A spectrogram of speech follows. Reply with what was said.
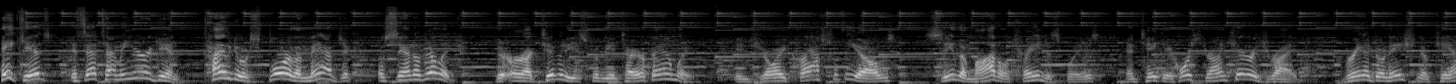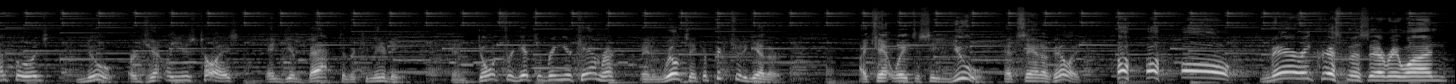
Hey kids, it's that time of year again. Time to explore the magic of Santa Village. There are activities for the entire family. Enjoy crafts with the elves, see the model train displays, and take a horse-drawn carriage ride. Bring a donation of canned foods, new or gently used toys, and give back to the community. And don't forget to bring your camera, and we'll take a picture together. I can't wait to see you at Santa Village. Ho, ho, ho! Merry Christmas, everyone!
